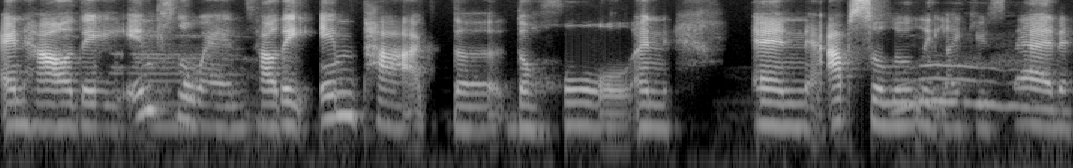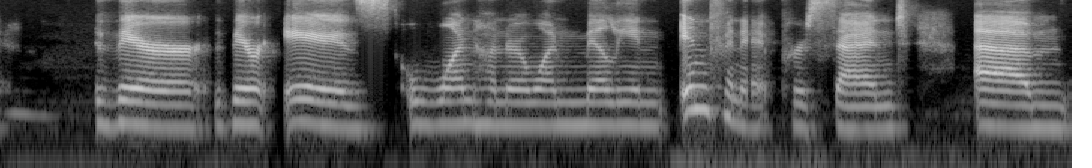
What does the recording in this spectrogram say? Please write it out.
and how they influence how they impact the the whole and and absolutely like you said there there is 101 million infinite percent um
